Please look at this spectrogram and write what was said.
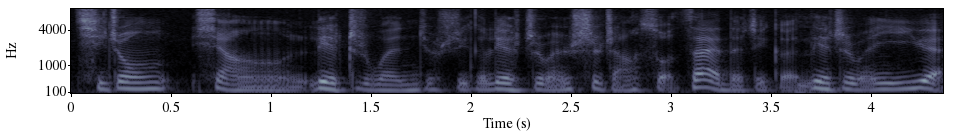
其中像列治文就是一个列治文市长所在的这个列治文医院。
